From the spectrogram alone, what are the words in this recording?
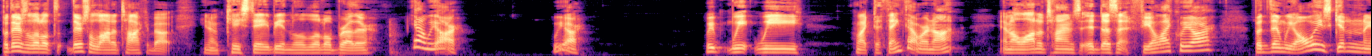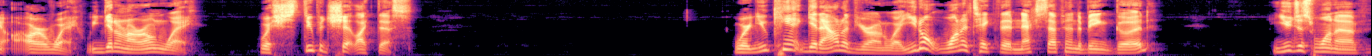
But there's a little, there's a lot of talk about, you know, K State being the little brother. Yeah, we are. We are. We, we, we like to think that we're not. And a lot of times it doesn't feel like we are. But then we always get in our way. We get in our own way with stupid shit like this. Where you can't get out of your own way. You don't want to take the next step into being good. You just want to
